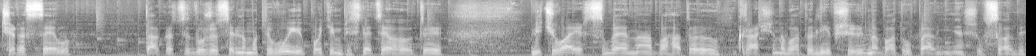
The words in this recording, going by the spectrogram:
через силу. Також це дуже сильно мотивує. Потім після цього ти відчуваєш себе набагато краще, набагато ліпше, набагато впевненіше в собі.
